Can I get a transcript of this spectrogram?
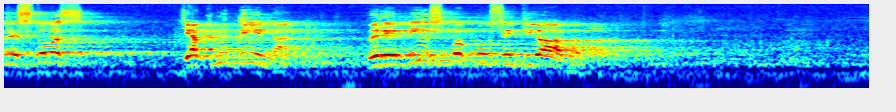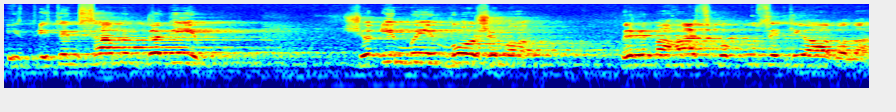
Христос, як людина, переміг спокуси діявола. І, і тим самим довів, що і ми можемо перемагати спокуси діявола.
